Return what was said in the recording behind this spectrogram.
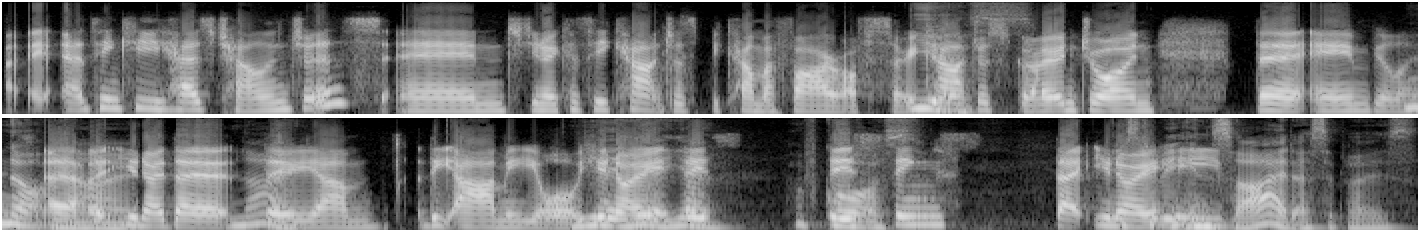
I, I think he has challenges, and you know, because he can't just become a fire officer. He can't just go and join the ambulance. No. uh, No. you know, the No. the um the army, or you know, yeah, yeah. there's Of there's things that you know he inside, I suppose.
